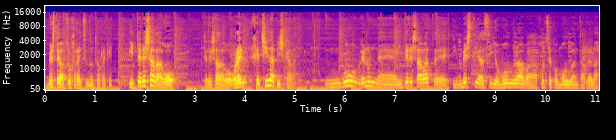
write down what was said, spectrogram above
beste batzu jarraitzen dute horrekin. Interesa dago, interesa dago, orain jetxi da pixka bat gu genuen e, interesa bat e, investiazio modura ba, jotzeko moduan tarrela.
